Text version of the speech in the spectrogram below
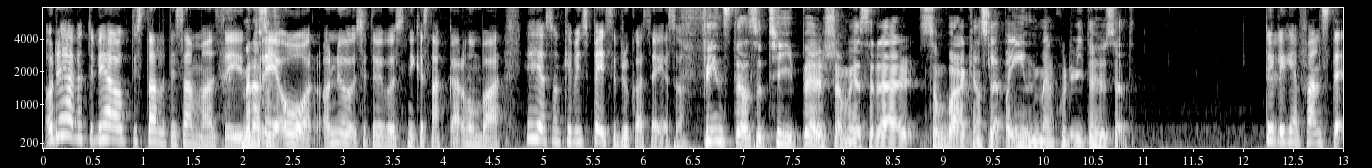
Och det här vet du, vi har åkt till stallet tillsammans i alltså- tre år och nu sitter vi och snickersnackar och hon bara ja, ja, som Kevin Spacey brukar säga så. Finns det alltså typer som är sådär, som bara kan släppa in människor till Vita huset? Tydligen fanns det,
